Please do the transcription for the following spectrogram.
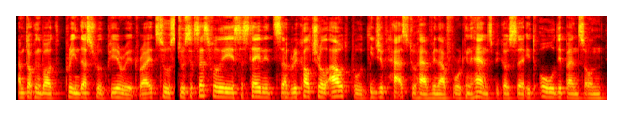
I'm talking about pre-industrial period, right? So to successfully sustain its agricultural output, Egypt has to have enough working hands because uh, it all depends on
